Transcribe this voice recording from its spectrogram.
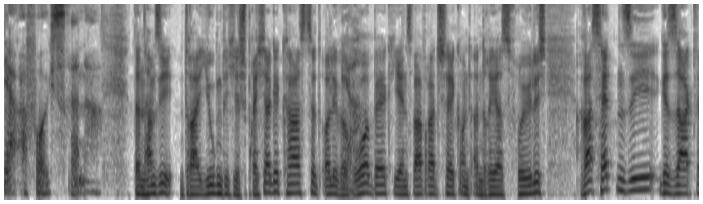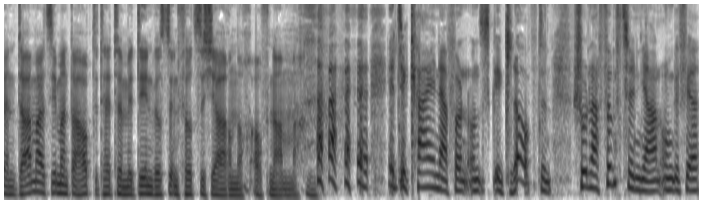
der Erfolgsrenner. Dann haben Sie drei jugendliche Sprecher gecastet, Oliver ja. Rohrbeck, Jens Wawracek und Andreas Fröhlich. Was hätten Sie gesagt, wenn damals jemand behauptet hätte, mit denen wirst du in 40 Jahren noch Aufnahmen machen? hätte keiner von uns geglaubt. Und schon nach 15 Jahren ungefähr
